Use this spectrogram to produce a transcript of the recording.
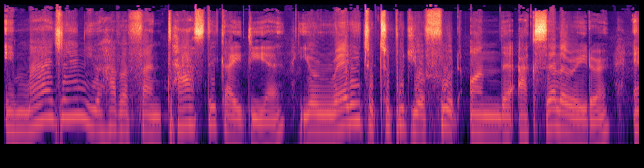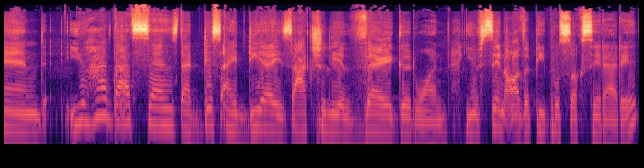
Imagine you have a fantastic idea, you're ready to, to put your foot on the accelerator, and you have that sense that this idea is actually a very good one. You've seen other people succeed at it,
